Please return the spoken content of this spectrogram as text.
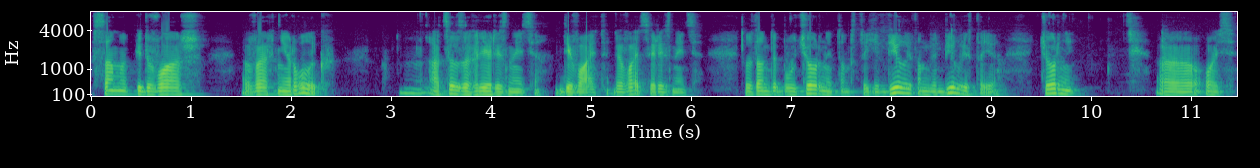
саме під ваш верхній ролик. А це взагалі різниця. Divide. Divide це різниця. Тобто там, де був чорний, там стає білий, там, де білий стає чорний. Е, ось.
